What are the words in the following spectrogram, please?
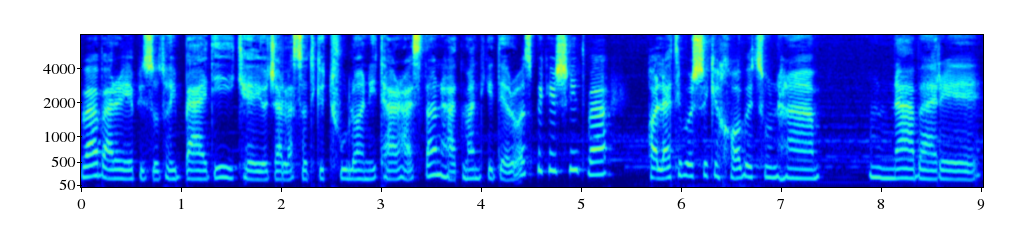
و برای اپیزودهای بعدی که یا جلساتی که طولانی تر هستن حتما دیگه دراز بکشید و حالتی باشه که خوابتون هم نبره.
